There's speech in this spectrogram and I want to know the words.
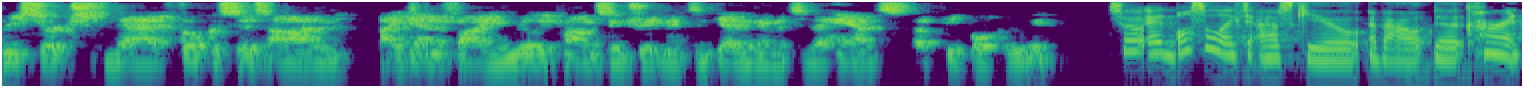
research that focuses on identifying really promising treatments and getting them into the hands of people who need. So, I'd also like to ask you about the current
